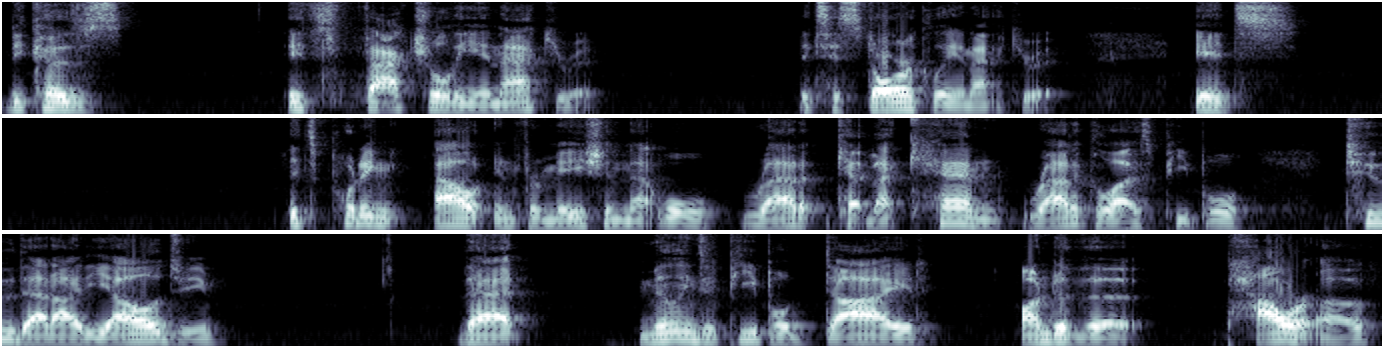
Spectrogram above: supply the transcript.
because it's factually inaccurate. It's historically inaccurate. It's it's putting out information that will rad- that can radicalize people to that ideology that millions of people died under the power of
